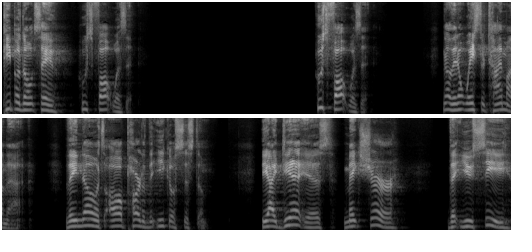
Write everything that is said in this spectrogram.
people don't say, whose fault was it? Whose fault was it? No, they don't waste their time on that. They know it's all part of the ecosystem. The idea is make sure that you see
